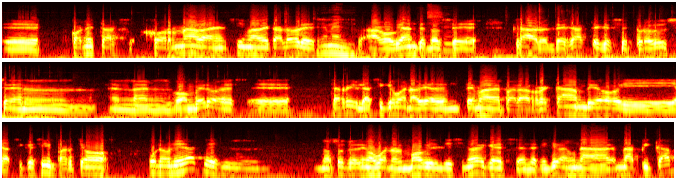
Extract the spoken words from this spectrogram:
eh, con estas jornadas encima de calor es agobiante, entonces, claro, el desgaste que se produce en, el bombero es eh, terrible. Así que bueno, había un tema para recambio y así que sí, partió una unidad que es nosotros dimos, bueno, el móvil 19, que es en definitiva una, una pick-up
